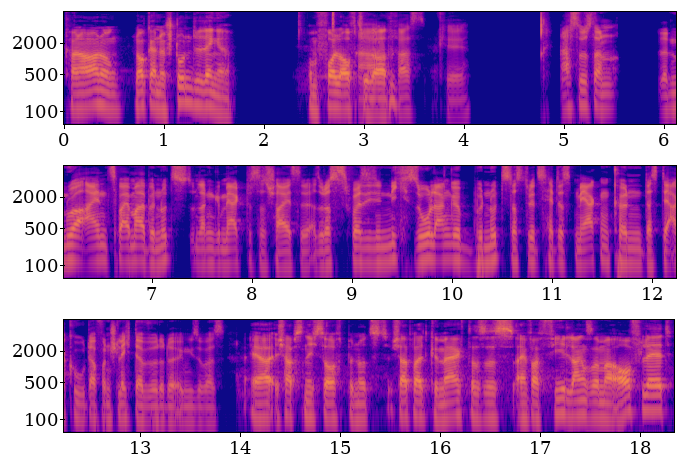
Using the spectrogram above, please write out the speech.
keine Ahnung, locker eine Stunde Länge, um voll Ah, aufzuladen. krass, okay. Hast du es dann nur ein, zweimal benutzt und dann gemerkt, dass das scheiße. Also hast es quasi nicht so lange benutzt, dass du jetzt hättest merken können, dass der Akku davon schlechter wird oder irgendwie sowas. Ja, ich habe es nicht so oft benutzt. Ich habe halt gemerkt, dass es einfach viel langsamer auflädt.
